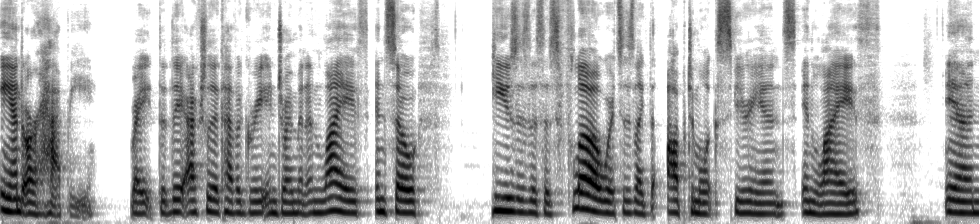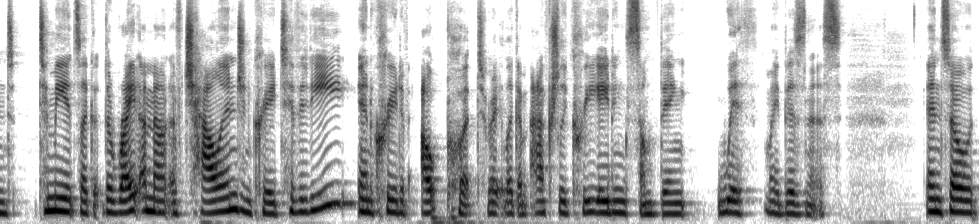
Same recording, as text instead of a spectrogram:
and are happy, right? That they actually like have a great enjoyment in life. And so he uses this as flow, where it's like the optimal experience in life. And to me, it's like the right amount of challenge and creativity and creative output, right? Like I'm actually creating something with my business. And so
